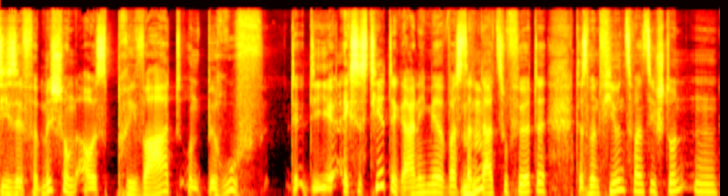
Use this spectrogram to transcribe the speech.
diese Vermischung aus Privat und Beruf die existierte gar nicht mehr, was dann mhm. dazu führte, dass man 24 Stunden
